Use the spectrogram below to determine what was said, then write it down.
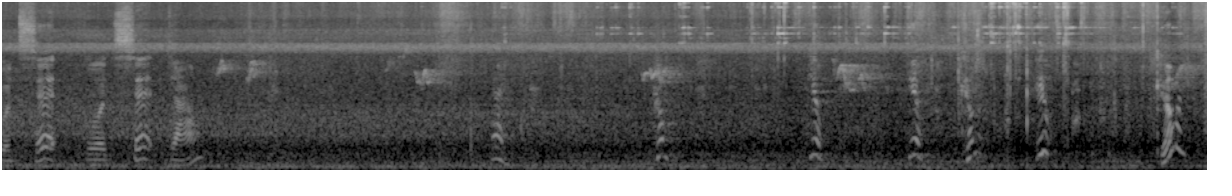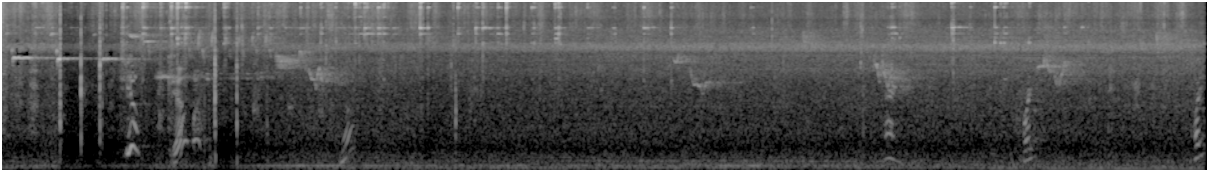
Good sit. Good sit. Down. Hey. Come. Heel. Heel. Come. Heel. Come on. Heel. Come on. No. Hey. Wait. Wait.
